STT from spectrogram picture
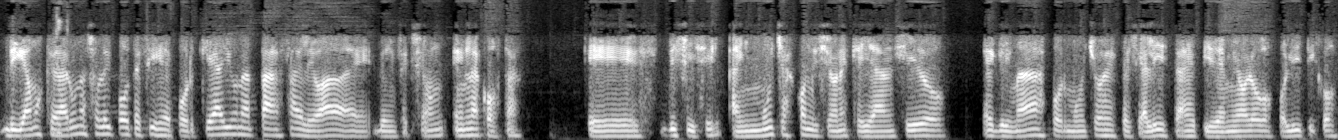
Digamos que dar una sola hipótesis de por qué hay una tasa elevada de, infección en la costa es difícil. Hay muchas condiciones que ya han sido esgrimadas por muchos especialistas, epidemiólogos, políticos.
